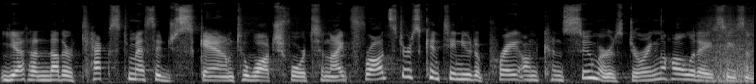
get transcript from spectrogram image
Yet another text message scam to watch for tonight. Fraudsters continue to prey on consumers during the holiday season.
